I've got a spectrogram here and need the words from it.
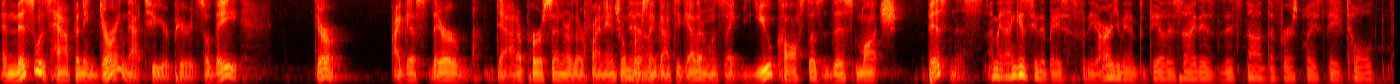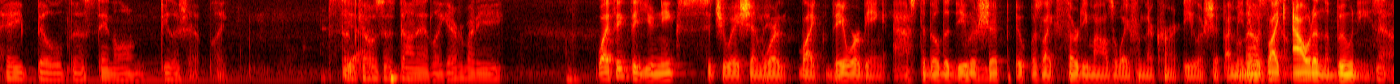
And this was happening during that two year period. So they they're I guess their data person or their financial person got together and was like, You cost us this much business. I mean, I can see the basis for the argument, but the other side is it's not the first place they've told, "Hey, build a standalone dealership." Like Simcoe's has done it. Like everybody, Well, I think the unique situation where like they were being asked to build a dealership, it was like 30 miles away from their current dealership. I mean, that it was like something. out in the boonies. Yeah.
